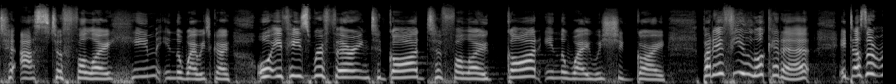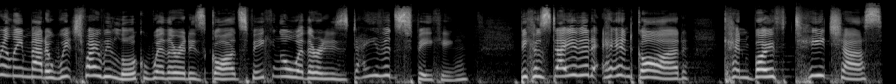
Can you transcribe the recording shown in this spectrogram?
to us to follow him in the way we should go, or if he's referring to God to follow God in the way we should go. But if you look at it, it doesn't really matter which way we look, whether it is God speaking or whether it is David speaking. Because David and God can both teach us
